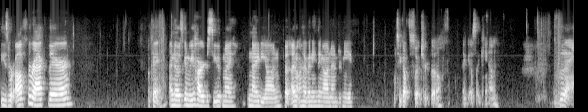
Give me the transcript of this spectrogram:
These were off the rack there. Okay, I know it's going to be hard to see with my nightie on, but I don't have anything on underneath. I'll take off the sweatshirt though. I guess I can. Blah.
